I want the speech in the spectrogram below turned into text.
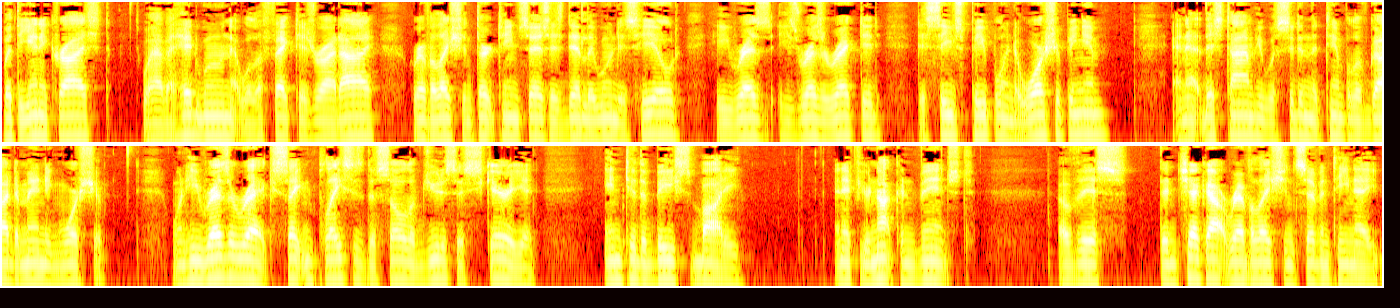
But the Antichrist will have a head wound that will affect his right eye. Revelation 13 says his deadly wound is healed. He res- he's resurrected, deceives people into worshiping him. And at this time he will sit in the temple of God demanding worship. When he resurrects, Satan places the soul of Judas Iscariot into the beast's body. And if you're not convinced of this, then check out Revelation 17:8,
